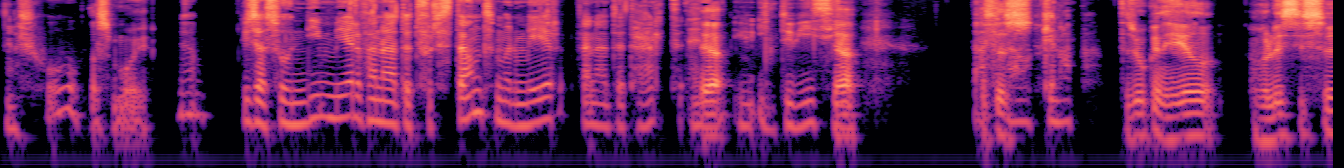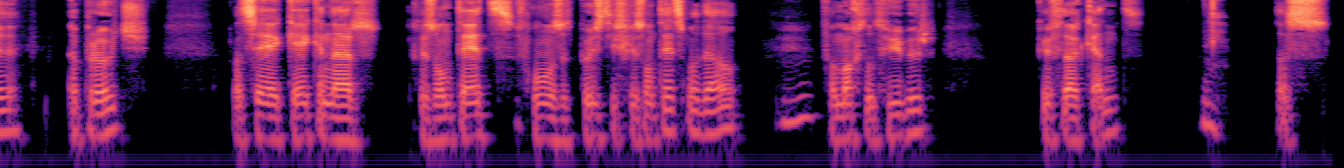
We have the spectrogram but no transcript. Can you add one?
Dat is goed. dat is mooi. Dus dat is zo niet meer vanuit het verstand, maar meer vanuit het hart en Ja. je intuïtie. Ja. Dat is, Het is- wel knap. Het is ook een heel holistische approach. Want zij kijken naar gezondheid volgens het positief gezondheidsmodel Mhm. van Machtel Huber. Ik weet niet of je dat kent. Nee. Dat is,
